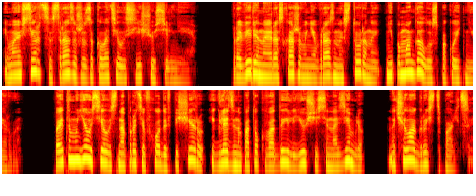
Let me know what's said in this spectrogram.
и мое сердце сразу же заколотилось еще сильнее. Проверенное расхаживание в разные стороны не помогало успокоить нервы. Поэтому я уселась напротив входа в пещеру и, глядя на поток воды, льющийся на землю, начала грызть пальцы.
